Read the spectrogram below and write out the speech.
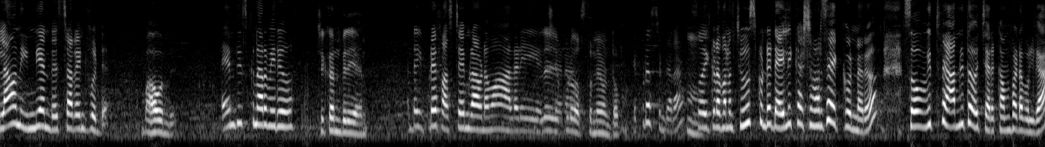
ఎలా ఉంది ఇండియన్ రెస్టారెంట్ ఫుడ్ బాగుంది. ఏం తీసుకున్నారు మీరు? చికెన్ బిర్యానీ. అంటే ఇప్పుడే ఫస్ట్ టైం రావడమా? ఆల్రెడీ ఎప్పుడు వస్తూనే ఉంటాం. ఎప్పుడు వస్తుంటారా? సో ఇక్కడ మనం చూసుకుంటే డైలీ కస్టమర్స్ ఎక్కువ ఉన్నారు. సో విత్ ఫ్యామిలీతో వచ్చారు కంఫర్టబుల్గా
